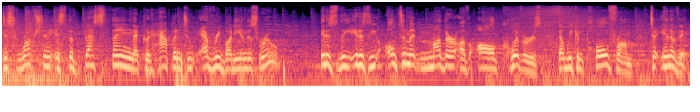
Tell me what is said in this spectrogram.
Disruption is the best thing that could happen to everybody in this room. It is, the, it is the ultimate mother of all quivers that we can pull from to innovate.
